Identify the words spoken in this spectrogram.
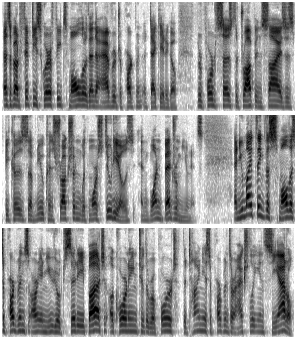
That's about 50 square feet smaller than the average apartment a decade ago. The report says the drop in size is because of new construction with more studios and one bedroom units. And you might think the smallest apartments are in New York City, but according to the report, the tiniest apartments are actually in Seattle,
